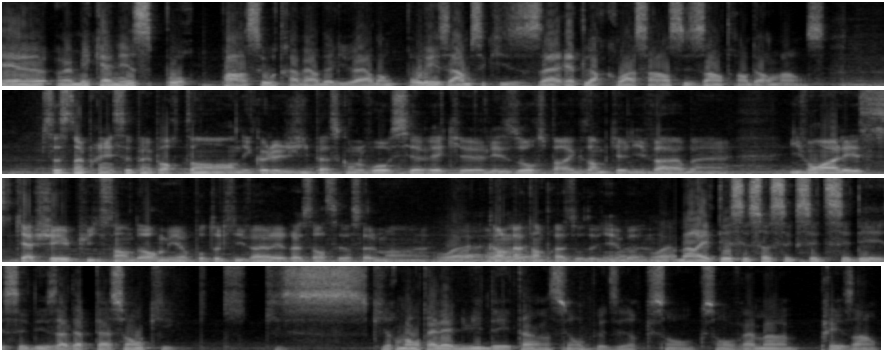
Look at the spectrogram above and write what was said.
un, un, mécanisme pour passer au travers de l'hiver. Donc, pour les arbres, c'est qu'ils arrêtent leur croissance, ils entrent en dormance. Ça, c'est un principe important en écologie parce qu'on le voit aussi avec euh, les ours, par exemple, que l'hiver, ben, ils vont aller se cacher puis s'endormir pour tout l'hiver et ressortir seulement euh, ouais, quand ouais, la température devient ouais, bonne. Mais en réalité, c'est ça, c'est que c'est des, des, adaptations qui, qui, qui, qui, remontent à la nuit des temps, si on peut dire, qui sont, qui sont vraiment présentes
